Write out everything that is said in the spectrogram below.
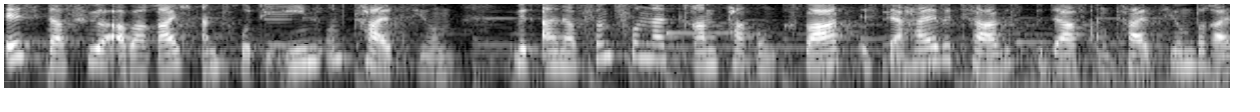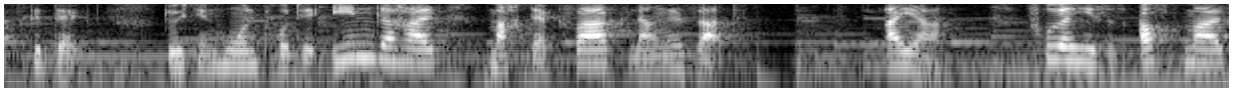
ist dafür aber reich an Protein und Kalzium. Mit einer 500 Gramm Packung Quark ist der halbe Tagesbedarf an Kalzium bereits gedeckt. Durch den hohen Proteingehalt macht der Quark lange satt. Eier. Früher hieß es oftmals,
